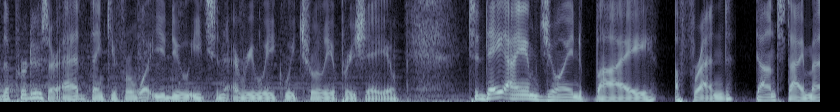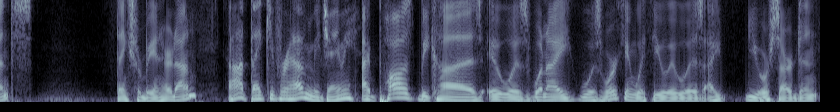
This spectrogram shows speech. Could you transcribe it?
the producer. Ed, thank you for what you do each and every week. We truly appreciate you. Today I am joined by a friend, Don Steinmetz. Thanks for being here, Don. Ah, thank you for having me, Jamie. I paused because it was when I was working with you. It was I you were sergeant,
